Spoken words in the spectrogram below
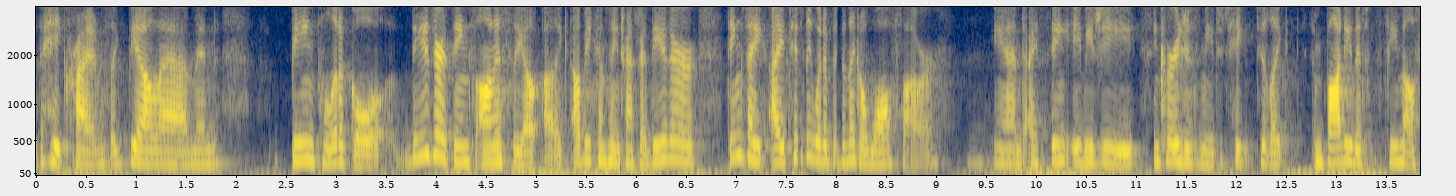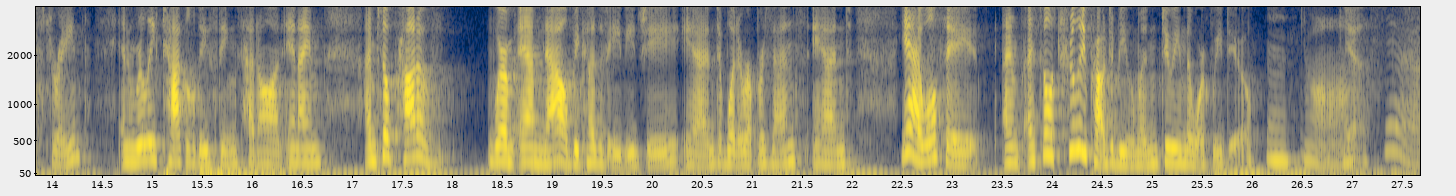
the hate crimes like blm and being political these are things honestly I'll, like i'll be completely transparent. These are things i, I typically would have been like a wallflower. Mm-hmm. And i think abg encourages me to take to like embody this female strength and really tackle these things head on. And i'm i'm so proud of where i am now because of abg and what it represents and yeah i will say I'm, i feel truly proud to be a woman doing the work we do mm. Yes. Yeah.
